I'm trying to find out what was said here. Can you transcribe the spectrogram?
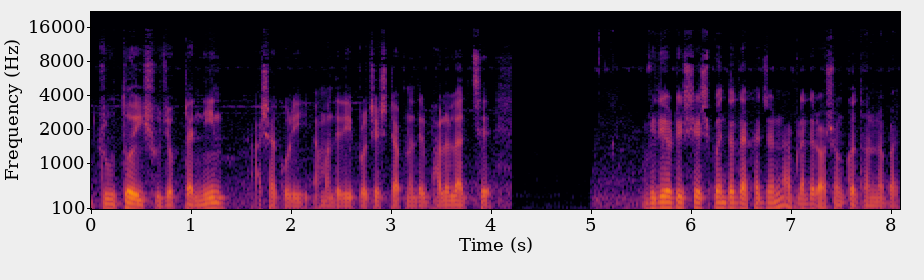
দ্রুত এই সুযোগটা নিন। আশা করি আমাদের এই প্রচেষ্টা আপনাদের ভালো লাগছে। ভিডিওটি শেষ পর্যন্ত দেখার জন্য আপনাদের অসংখ্য ধন্যবাদ।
